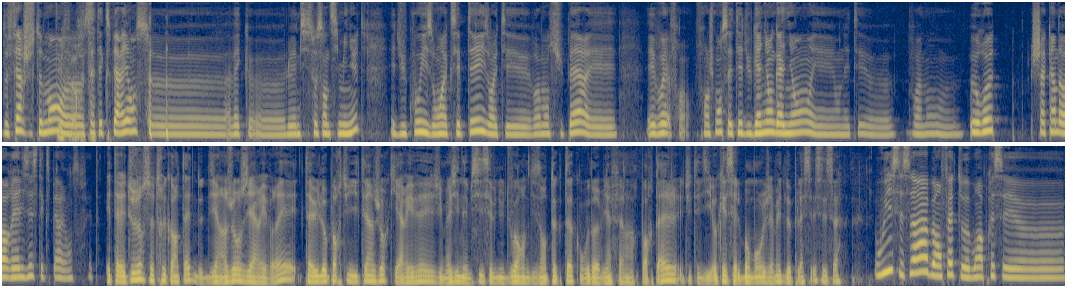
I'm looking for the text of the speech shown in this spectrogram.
de faire justement cette expérience avec le M6 66 minutes. Et du coup, ils ont accepté. Ils ont été vraiment super et et ouais, franchement, c'était du gagnant-gagnant et on était vraiment heureux chacun d'avoir réalisé cette expérience en fait. Et tu avais toujours ce truc en tête de te dire un jour j'y arriverai. Tu as eu l'opportunité un jour qui arrivait, j'imagine M6 est venu te voir en te disant toc toc, on voudrait bien faire un reportage et tu t'es dit OK, c'est le bon moment ou jamais de le placer, c'est ça? Oui, c'est ça. Ben, en fait, euh, bon après c'est euh,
